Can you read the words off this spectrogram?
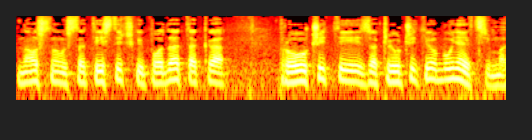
na osnovu statističkih podataka proučiti i zaključiti o bunjevcima.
